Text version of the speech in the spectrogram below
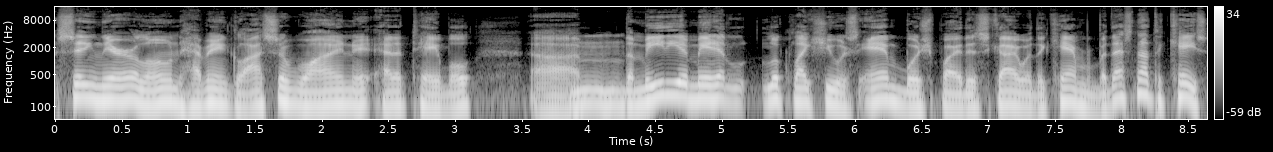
sitting there alone having a glass of wine at a table. Uh, mm. The media made it look like she was ambushed by this guy with the camera, but that's not the case.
